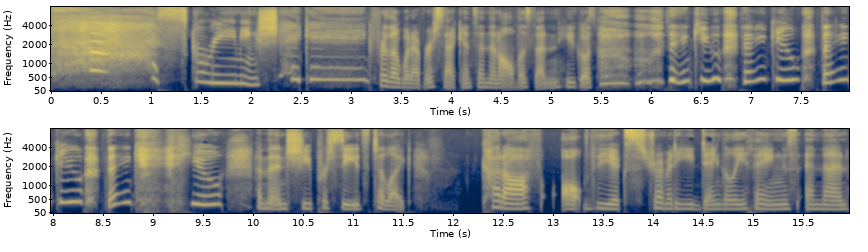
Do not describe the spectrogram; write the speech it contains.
ah, screaming shaking for the whatever seconds and then all of a sudden he goes oh, thank you thank you thank you thank you and then she proceeds to like cut off all the extremity dangly things and then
